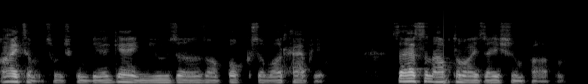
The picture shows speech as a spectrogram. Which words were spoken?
items, which can be, again, users or books or what have you. So that's an optimization problem.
